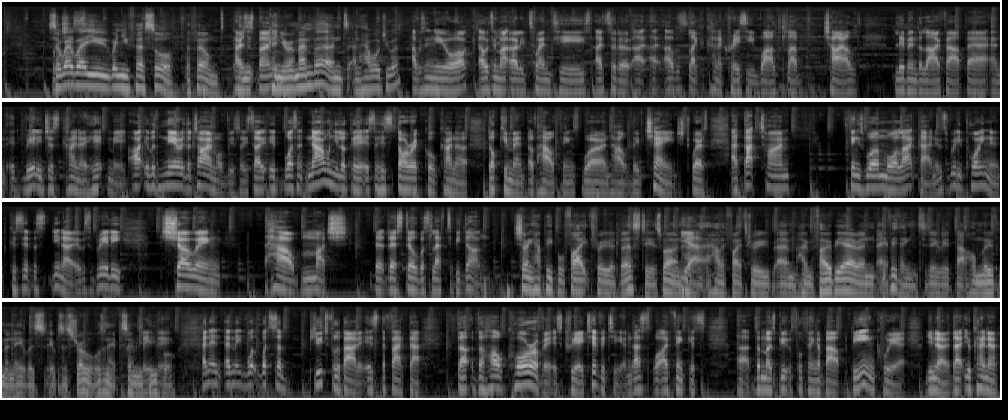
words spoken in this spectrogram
So where is- were you when you first saw the film? Paris can, is Burning. Can you remember and, and how old you were? I was in New York. I was in my early twenties. I sort of, I, I, I was like a kind of crazy wild club child, living the life out there, and it really just kind of hit me. It was nearer the time, obviously, so it wasn't. Now, when you look at it, it's a historical kind of document of how things were and how they've changed. Whereas at that time, things were more like that, and it was really poignant because it was, you know, it was really showing how much that there still was left to be done. Showing how people fight through adversity as well, and Yeah. how, how they fight through um, homophobia and everything to do with that whole movement. It was it was a struggle, wasn't it, for so many people? And then, I mean, what, what's so beautiful about it is the fact that the the whole core of it is creativity, and that's what I think is uh, the most beautiful thing about being queer. You know, that you kind of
